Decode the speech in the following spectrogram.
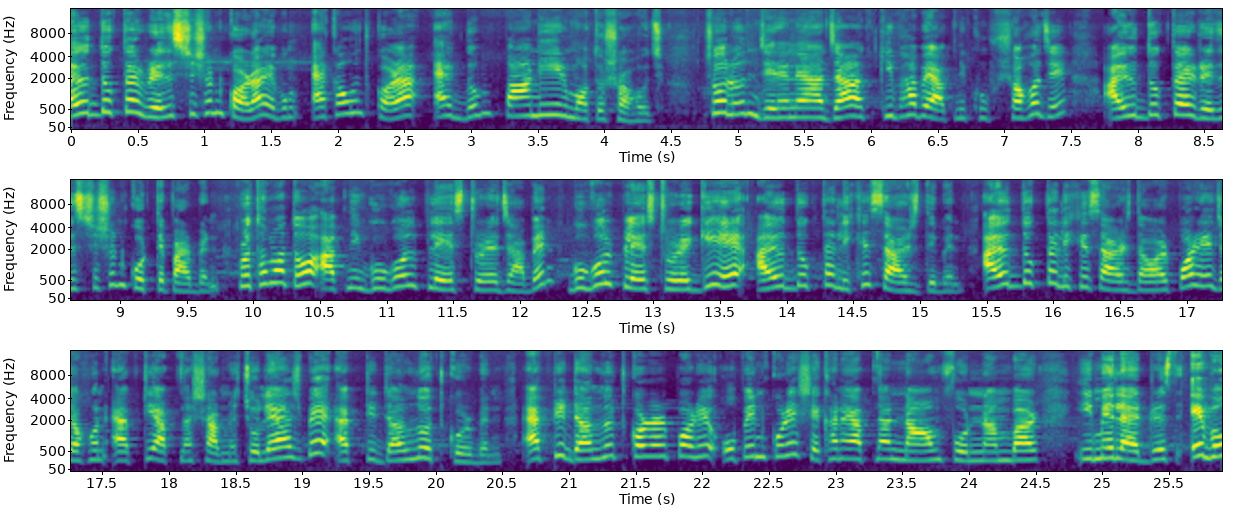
আয়োদ্যোক্তার রেজিস্ট্রেশন করা এবং অ্যাকাউন্ট করা একদম পানির মতো সহজ। চলুন জেনে নেওয়া যাক কীভাবে আপনি খুব সহজে আয়োদ্যোক্তায় রেজিস্ট্রেশন করতে পারবেন। প্রথমত আপনি গুগল প্লে স্টোরে যাবেন। গুগল প্লে স্টোরে গিয়ে আয়োদ্যোক্তা লিখে সার্চ দিবেন। আয়োদ্যোক্তা লিখে সার্চ দেওয়ার পরে যখন অ্যাপটি আপনার সামনে চলে আসবে, অ্যাপটি ডাউনলোড করবেন। অ্যাপটি ডাউনলোড করার পরে ওপেন করে সেখানে আপনার নাম ফোন নাম্বার ইমেল অ্যাড্রেস এবং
